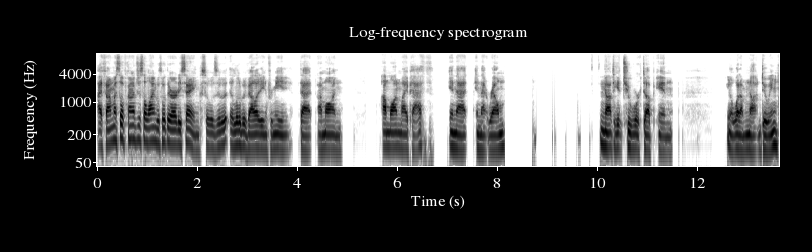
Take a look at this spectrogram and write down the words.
I found myself kind of just aligned with what they're already saying. So it was a, little bit validating for me that I'm on, I'm on my path in that in that realm. Not to get too worked up in, you know, what I'm not doing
